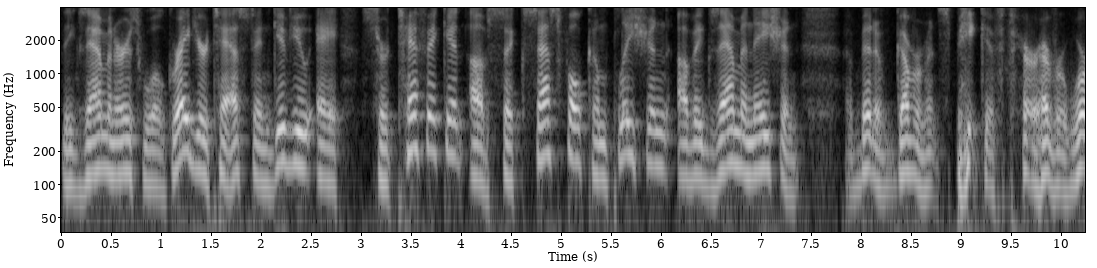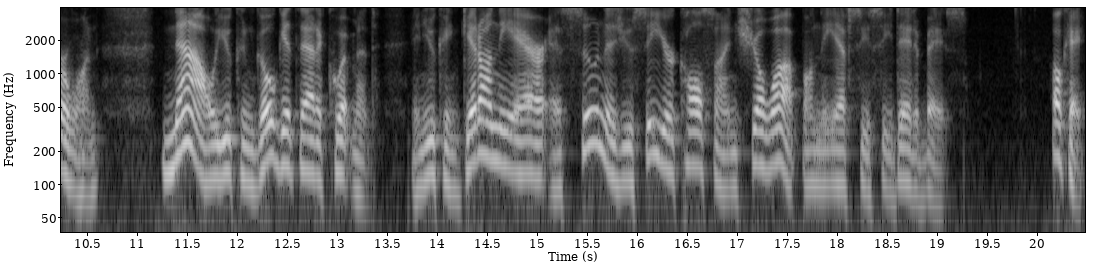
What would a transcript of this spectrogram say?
The examiners will grade your test and give you a certificate of successful completion of examination. A bit of government speak if there ever were one. Now you can go get that equipment and you can get on the air as soon as you see your call sign show up on the FCC database. Okay,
